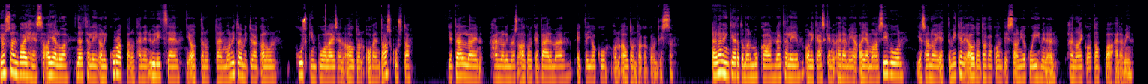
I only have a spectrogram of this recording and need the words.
Jossain vaiheessa ajelua Natalie oli kurottanut hänen ylitseen ja ottanut tämän monitoimityökalun kuskin puoleisen auton oven taskusta, ja tällöin hän oli myös alkanut epäilemään, että joku on auton takakontissa. Adamin kertoman mukaan Natalie oli käskenyt Adamia ajamaan sivuun ja sanoi, että mikäli auton takakontissa on joku ihminen, hän aikoo tappaa Adamin.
